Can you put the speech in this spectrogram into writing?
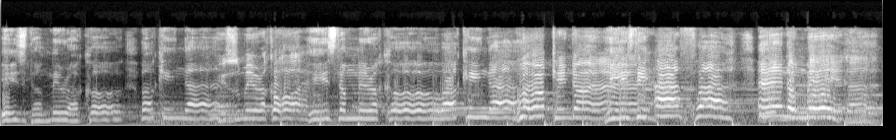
is the miracle working God Is miracle. He's the miracle working God. Working God. He's the Alpha and Omega.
